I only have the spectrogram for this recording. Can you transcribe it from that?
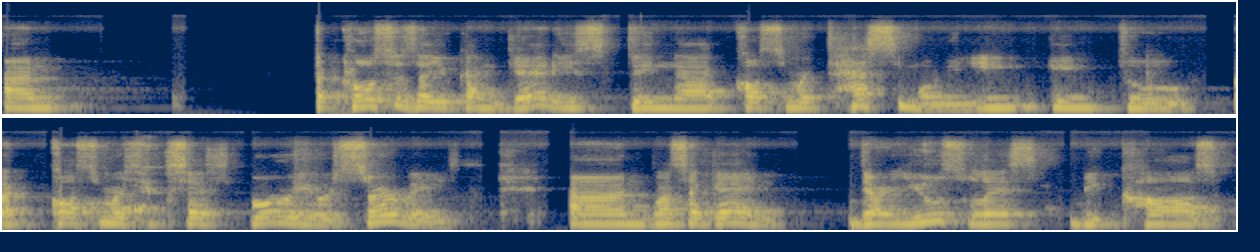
And the closest that you can get is in a customer testimony, in, into a customer success story or surveys. And once again, they're useless because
